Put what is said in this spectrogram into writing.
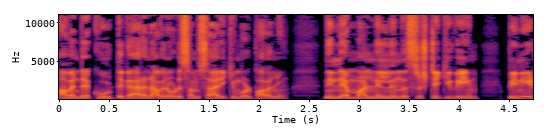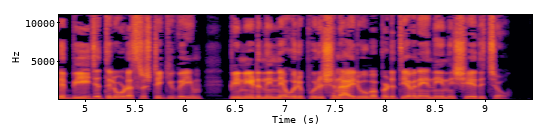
അവന്റെ കൂട്ടുകാരൻ അവനോട് സംസാരിക്കുമ്പോൾ പറഞ്ഞു നിന്നെ മണ്ണിൽ നിന്ന് സൃഷ്ടിക്കുകയും പിന്നീട് ബീജത്തിലൂടെ സൃഷ്ടിക്കുകയും പിന്നീട് നിന്നെ ഒരു പുരുഷനായി രൂപപ്പെടുത്തിയവനെ നീ നിഷേധിച്ചോ?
